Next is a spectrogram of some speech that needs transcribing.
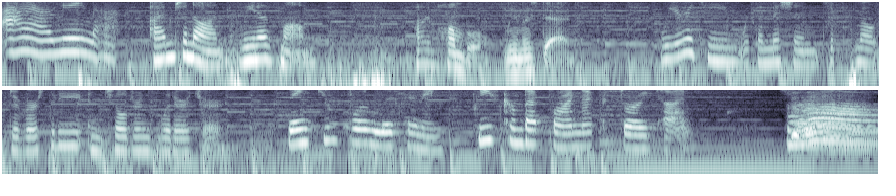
I am Lena. I'm Janan, Lena's mom. I'm Humble, Lena's dad. We are a team with a mission to promote diversity in children's literature. Thank you for listening. Please come back for our next story time. Salam.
